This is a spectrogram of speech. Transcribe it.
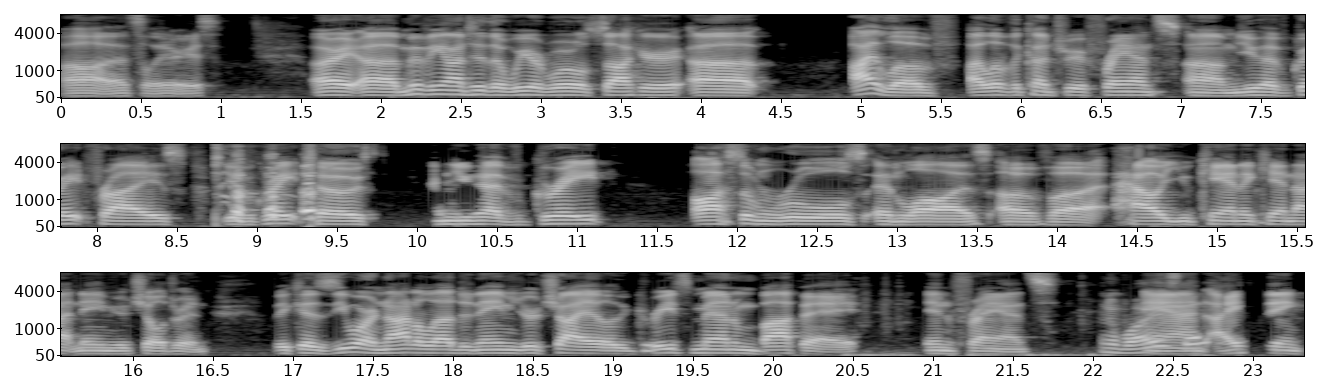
Oh, that's hilarious. All right, uh, moving on to the weird world of soccer. Uh, I love I love the country of France. Um, you have great fries, you have great toast, and you have great, awesome rules and laws of uh, how you can and cannot name your children. Because you are not allowed to name your child Griezmann Mbappe in France Why and I think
